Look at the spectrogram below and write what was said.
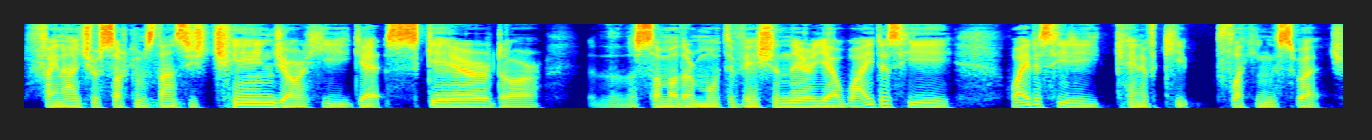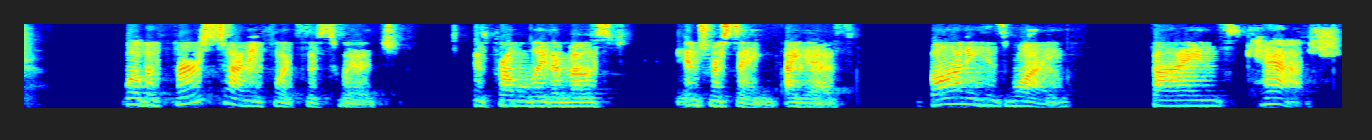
financial circumstances change, or he gets scared, or there's some other motivation there? Yeah, why does he? Why does he kind of keep flicking the switch? Well, the first time he flicks the switch is probably the most interesting, I guess Bonnie, his wife, finds cash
